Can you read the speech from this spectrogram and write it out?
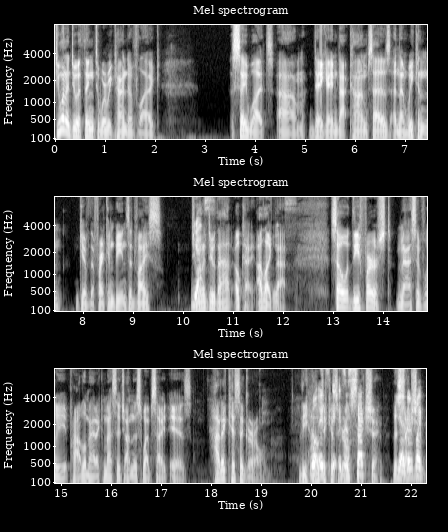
do you want to do a thing to where we kind of like say what um, daygame.com says and then we can give the Frankenbeans advice do you want to do that okay i like that So the first massively problematic message on this website is how to kiss a girl. The how Well, to kiss a girl a sec- section. Yeah, there's like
